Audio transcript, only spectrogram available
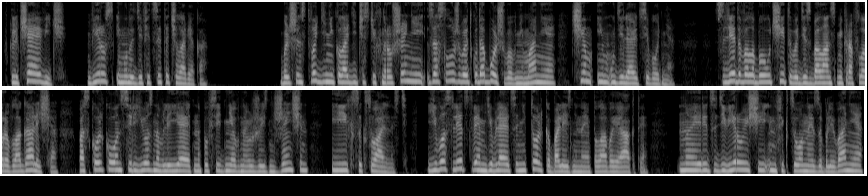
включая ВИЧ — вирус иммунодефицита человека. Большинство гинекологических нарушений заслуживает куда большего внимания, чем им уделяют сегодня. Следовало бы учитывать дисбаланс микрофлоры влагалища, поскольку он серьезно влияет на повседневную жизнь женщин и их сексуальность. Его следствием являются не только болезненные половые акты, но и рецидивирующие инфекционные заболевания,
